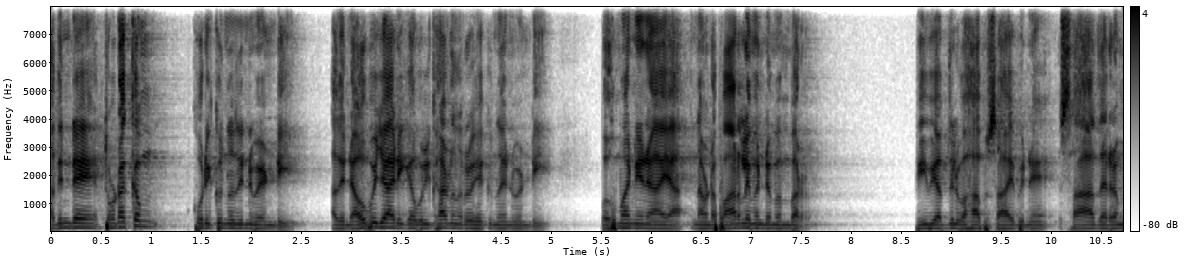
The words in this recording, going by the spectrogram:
അതിന്റെ തുടക്കം കുറിക്കുന്നതിന് വേണ്ടി അതിന്റെ ഔപചാരിക ഉദ്ഘാടനം നിർവഹിക്കുന്നതിന് വേണ്ടി ബഹുമാന്യനായ നമ്മുടെ parliament member P V Abdul Wahab സാഹിബിനെ സാദരം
